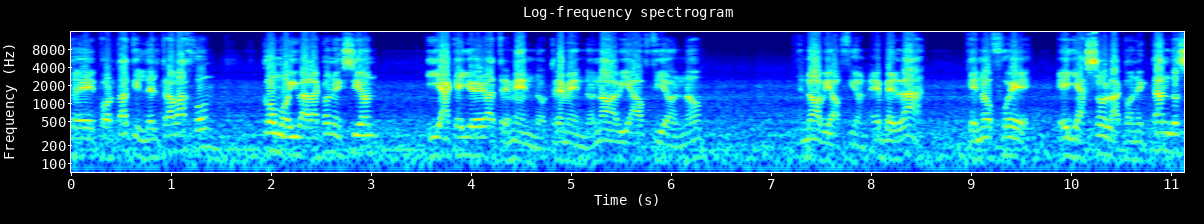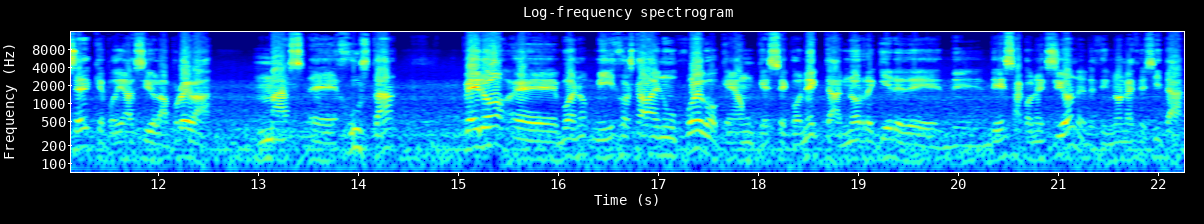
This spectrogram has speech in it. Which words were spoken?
eh, portátil del trabajo cómo iba la conexión y aquello era tremendo, tremendo, no había opción, ¿no? No había opción. Es verdad que no fue ella sola conectándose, que podía haber sido la prueba más eh, justa, pero eh, bueno, mi hijo estaba en un juego que aunque se conecta no requiere de, esa conexión, es decir, no necesita,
